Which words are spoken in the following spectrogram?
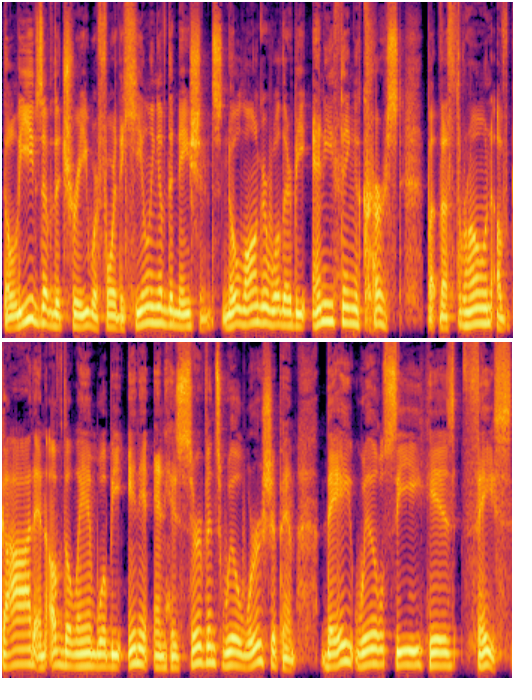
The leaves of the tree were for the healing of the nations. No longer will there be anything accursed, but the throne of God and of the Lamb will be in it, and his servants will worship him. They will see his face,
